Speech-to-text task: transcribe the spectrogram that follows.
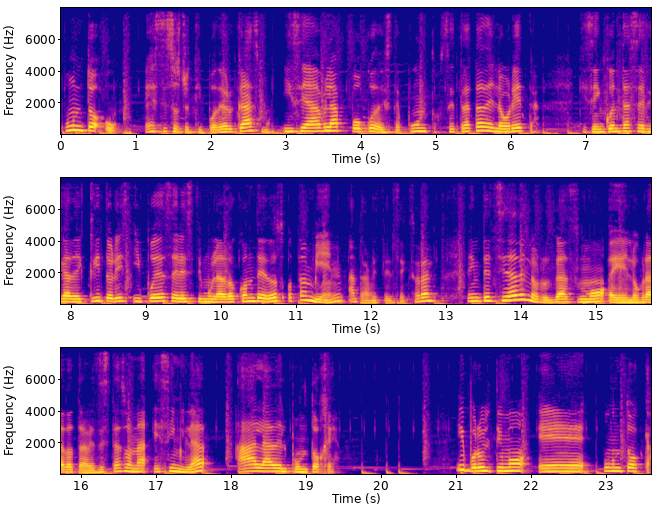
Punto U. Este es otro tipo de orgasmo y se habla poco de este punto. Se trata de la uretra que se encuentra cerca del clítoris y puede ser estimulado con dedos o también a través del sexo oral. La intensidad del orgasmo eh, logrado a través de esta zona es similar a la del punto G. Y por último, eh, punto K.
